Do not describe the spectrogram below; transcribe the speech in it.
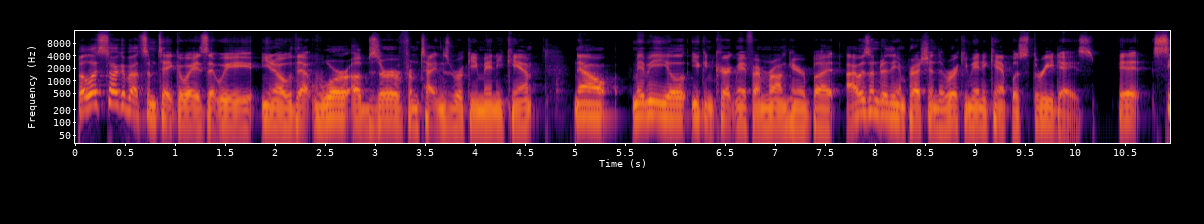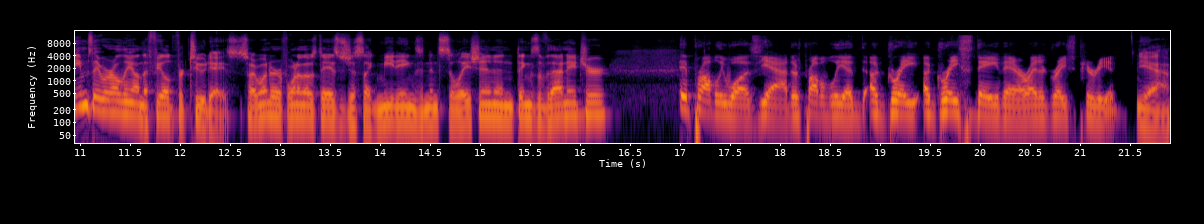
But let's talk about some takeaways that we, you know, that were observed from Titans rookie mini camp. Now, maybe you'll you can correct me if I'm wrong here, but I was under the impression the rookie mini camp was three days. It seems they were only on the field for two days. So I wonder if one of those days was just like meetings and installation and things of that nature. It probably was. Yeah, there's probably a, a great a grace day there, right? A grace period. Yeah.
